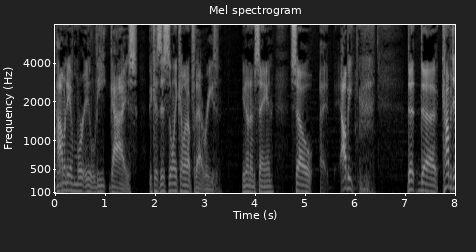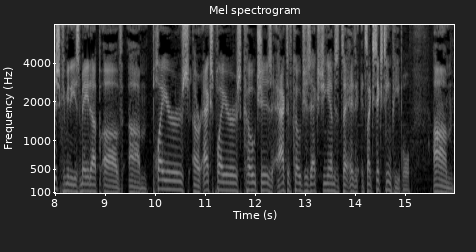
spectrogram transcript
How many of them were elite guys? Because this is only coming up for that reason. You know what I'm saying? So I'll be. The, the competition committee is made up of um, players or ex players, coaches, active coaches, ex GMs. It's, a, it's like 16 people. Um,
